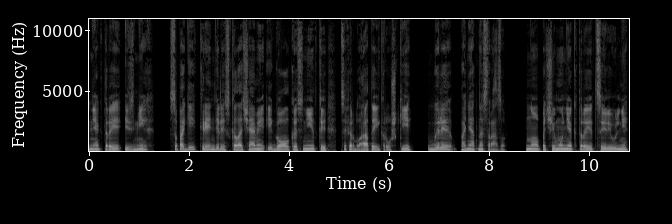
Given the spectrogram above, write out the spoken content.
Некоторые из них Сапоги, крендели с калачами, иголка с ниткой, циферблаты и кружки были понятны сразу. Но почему некоторые цирюльни,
